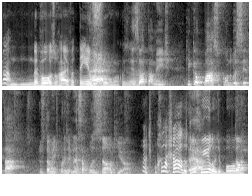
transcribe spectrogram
Ah, nervoso, raiva, tenso, Né? uma coisa. Exatamente. O que, que eu passo quando você está, justamente, por exemplo, nessa posição aqui, ó? Ah, tipo, relaxado, tranquilo, É. de boa. Então,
